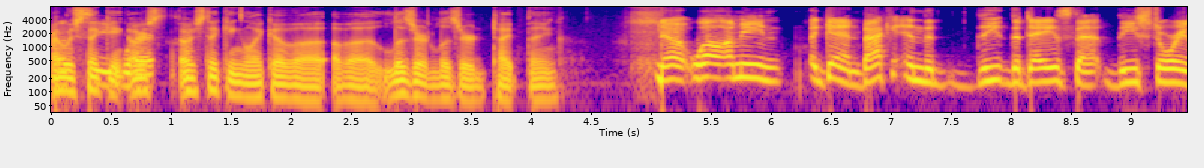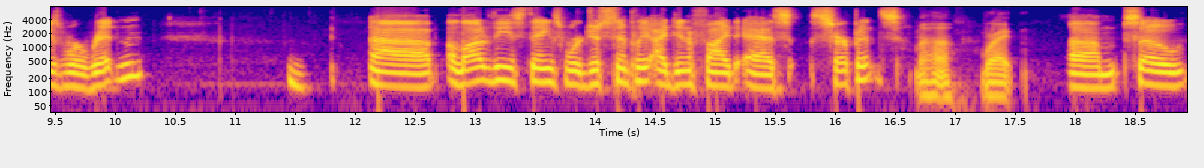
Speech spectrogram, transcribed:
I was thinking. I was. I was thinking like of a of a lizard lizard type thing. No, well, I mean, again, back in the the, the days that these stories were written, uh, a lot of these things were just simply identified as serpents. Uh huh. Right. Um, so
